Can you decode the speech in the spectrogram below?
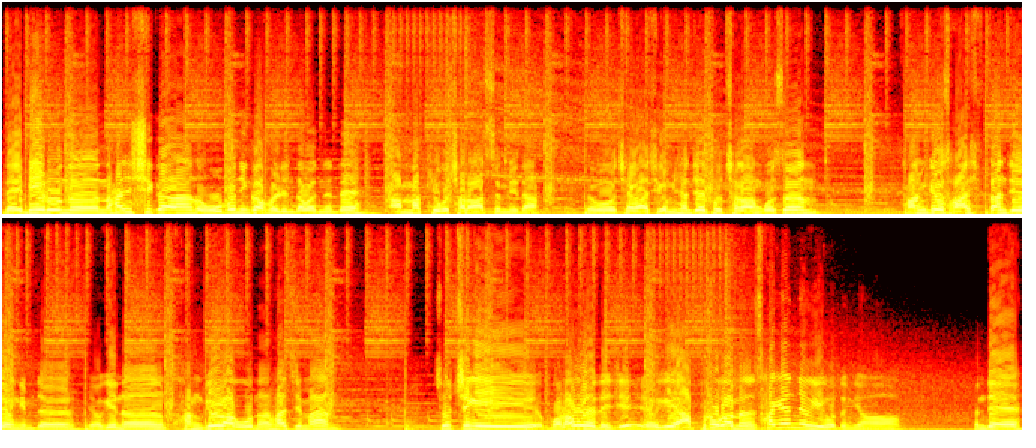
내비로는 1시간 5분인가 걸린다고 했는데 안 막히고 잘 왔습니다. 그리고 제가 지금 현재 도착한 곳은 광교 40단지 형님들. 여기는 광교라고는 하지만 솔직히 뭐라고 해야 되지? 여기 앞으로 가면 상현역이거든요. 근데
